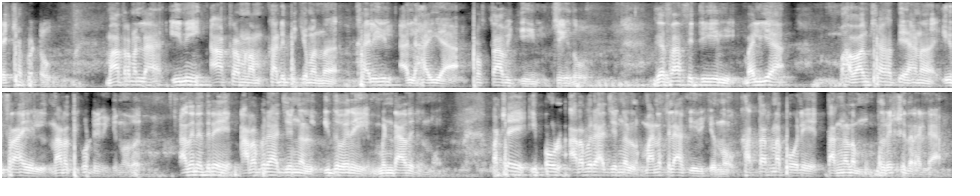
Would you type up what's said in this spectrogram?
രക്ഷപ്പെട്ടു. മാത്രമല്ല ഇനി ആക്രമണം കടുപ്പിക്കുമെന്ന് ഖലീൽ അൽ ഹയ്യ പ്രസ്താവിക്കുകയും ചെയ്തു. ഗസ സിറ്റിയിൽ വലിയ വംശഹത്യയാണ് ഇസ്രായേൽ നടത്തിക്കൊണ്ടിരിക്കുന്നത്. അതിനെതിരെ അറബ് രാജ്യങ്ങൾ ഇതുവരെ മിണ്ടാതിരുന്നു. പക്ഷേ ഇപ്പോൾ അറബ് രാജ്യങ്ങൾ മനസ്സിലാക്കിയിരിക്കുന്നു ഖത്തറിനെ പോലെ തങ്ങളും സുരക്ഷിതരല്ല.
